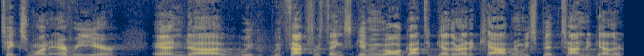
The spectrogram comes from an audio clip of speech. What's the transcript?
takes one every year. And uh, we, in fact, for Thanksgiving, we all got together at a cabin. We spent time together.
